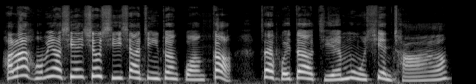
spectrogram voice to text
好了，我们要先休息一下，进一段广告，再回到节目现场。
